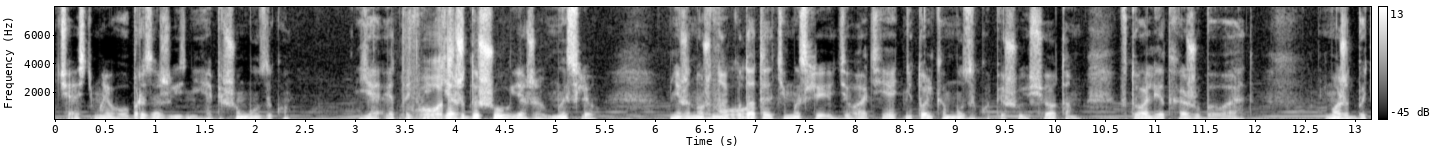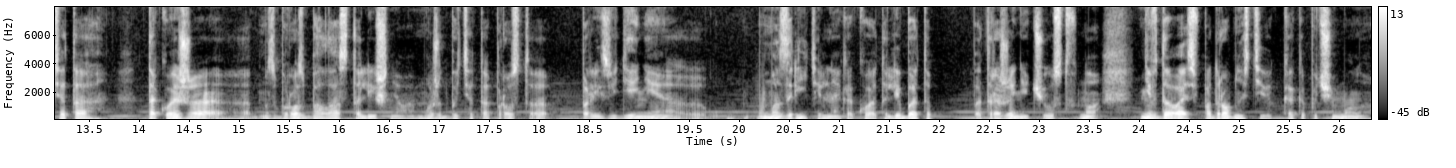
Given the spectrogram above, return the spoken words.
часть моего образа жизни. Я пишу музыку. Я это, вот. я же дышу, я же мыслю. Мне же нужно вот. куда-то эти мысли девать. Я не только музыку пишу, еще там в туалет хожу бывает. Может быть, это такой же э, сброс балласта лишнего. Может быть, это просто произведение э, умозрительное какое-то, либо это отражение чувств, но не вдаваясь в подробности, как и почему,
